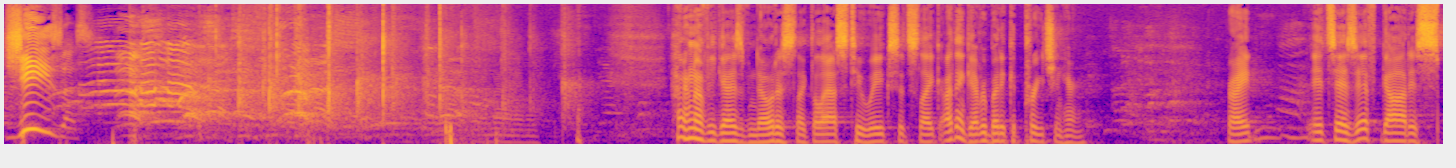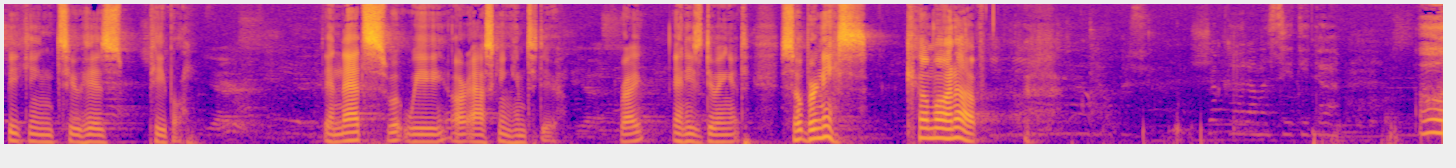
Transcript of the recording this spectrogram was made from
Jesus. I don't know if you guys have noticed, like the last two weeks, it's like I think everybody could preach in here. Right? It's as if God is speaking to his people. And that's what we are asking him to do. Right? And he's doing it. So, Bernice, come on up. Oh.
